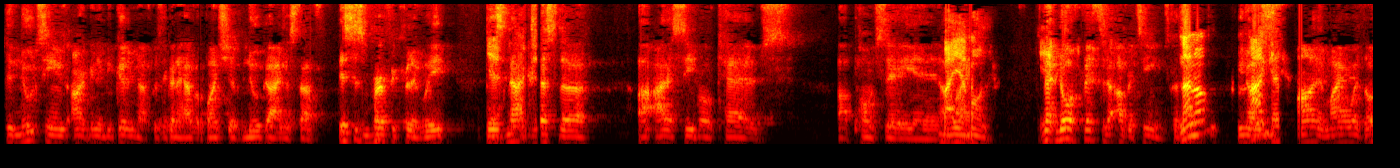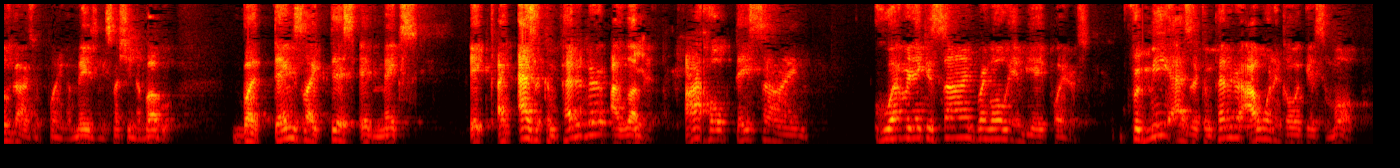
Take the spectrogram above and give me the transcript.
the new teams aren't going to be good enough because they're going to have a bunch of new guys and stuff. This is perfect for the league. It's not just the uh, Arecibo, Cavs, uh, Ponce, and uh, Bayamon. No- No offense to the other teams, because No, no. you know, Juan and Maya, those guys are playing amazing, especially in the bubble. But things like this, it makes it. I, as a competitor, I love Yeah. it. I hope they sign whoever they can sign. Bring all the NBA players. For me, as a competitor, I want to go against them all.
